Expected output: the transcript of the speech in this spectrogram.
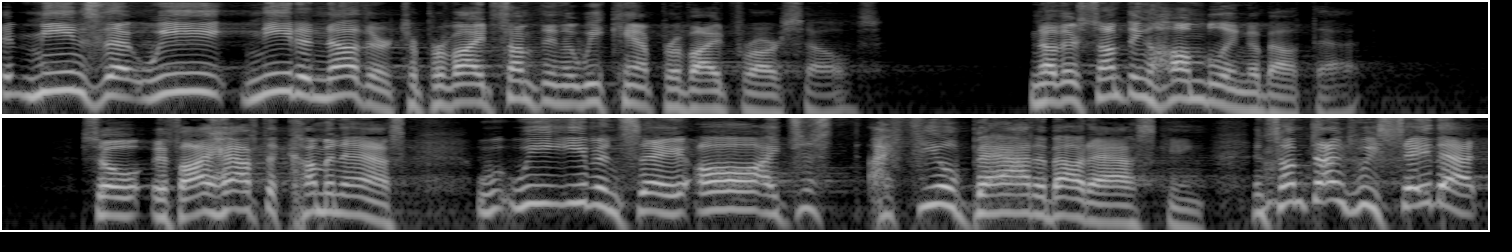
it means that we need another to provide something that we can't provide for ourselves. Now, there's something humbling about that. So if I have to come and ask, we even say, Oh, I just, I feel bad about asking. And sometimes we say that,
